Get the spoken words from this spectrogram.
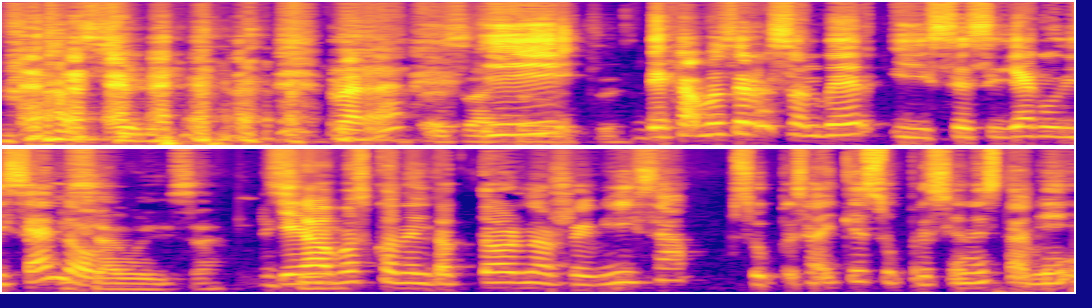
¿verdad? Y dejamos de resolver y se sigue agudizando. se agudiza. Llegamos con el doctor, nos revisa, su, pues hay que su presión está bien.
